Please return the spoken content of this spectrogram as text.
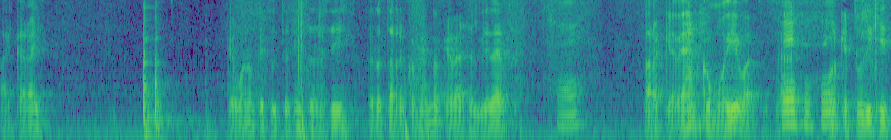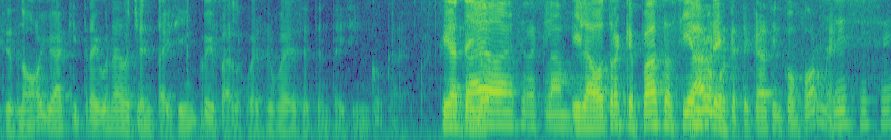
ay caray, qué bueno que tú te sientas así, pero te recomiendo que veas el video Sí. para que veas cómo ibas. o sea, Sí, sí, sí. Porque tú dijiste, no, yo aquí traigo una de 85 y para el juez se fue de 75, caray. Fíjate, y, Todavía lo- van a decir reclamo. y la otra que pasa siempre. Claro, porque te quedas inconforme. Sí, sí, sí.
